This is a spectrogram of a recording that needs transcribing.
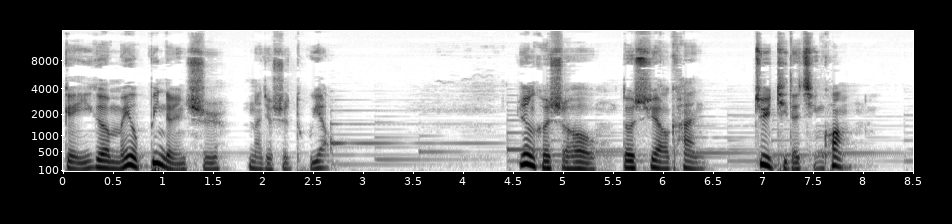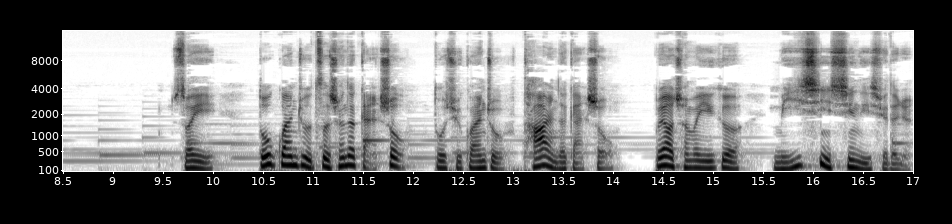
给一个没有病的人吃，那就是毒药。任何时候都需要看。具体的情况，所以多关注自身的感受，多去关注他人的感受，不要成为一个迷信心理学的人。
